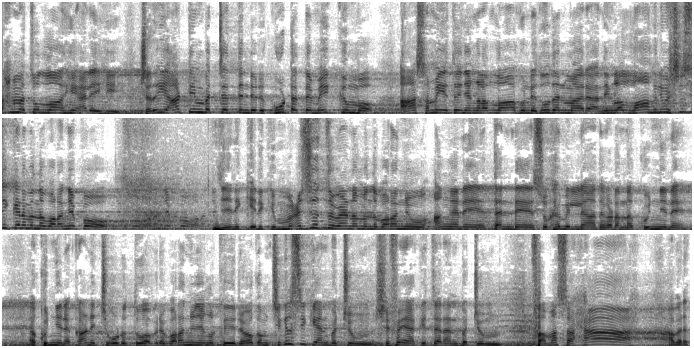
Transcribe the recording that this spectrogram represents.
റഹ്മത്തുല്ലാഹി അലഹി ചെറിയ ആട്ടിൻപറ്റത്തിന്റെ ഒരു കൂട്ടത്തെ മേയ്ക്കുമ്പോൾ ആ സമയത്ത് ഞങ്ങൾ അള്ളാഹുവിന്റെ ദൂതന്മാരാ നിങ്ങൾ അള്ളാഹുൽ വിശ്വസിക്കണമെന്ന് പറഞ്ഞപ്പോ എനിക്ക് എനിക്ക് മഴത്ത് വേണമെന്ന് പറഞ്ഞു. അങ്ങനെ തന്റെ സുഖമില്ലാതെ കിടന്ന കുഞ്ഞിനെ കുഞ്ഞിനെ കാണിച്ചു കൊടുത്തു. അവർ പറഞ്ഞു ഞങ്ങൾക്ക് രോഗം ചികിത്സിക്കാൻ പറ്റും ഷിഫയാക്കി തരാൻ പറ്റും. അവരെ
